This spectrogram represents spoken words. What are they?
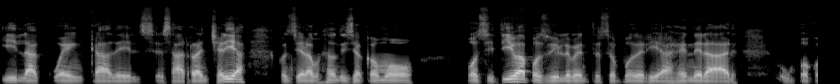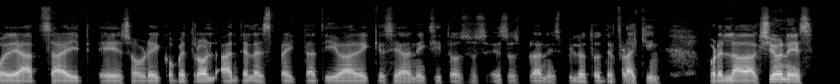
y la cuenca del Cesar Ranchería. Consideramos la noticia como positiva, posiblemente esto podría generar un poco de upside eh, sobre Ecopetrol ante la expectativa de que sean exitosos esos planes pilotos de fracking. Por el lado de acciones,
